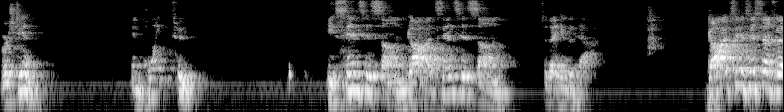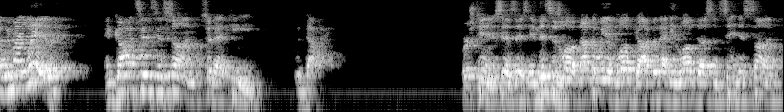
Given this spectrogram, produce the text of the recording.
Verse 10. In point two. He sends his son, God sends his son so that he would die. God sends his son so that we might live, and God sends his son so that he would die. Verse 10, it says this, and this is love, not that we have loved God, but that he loved us and sent his son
